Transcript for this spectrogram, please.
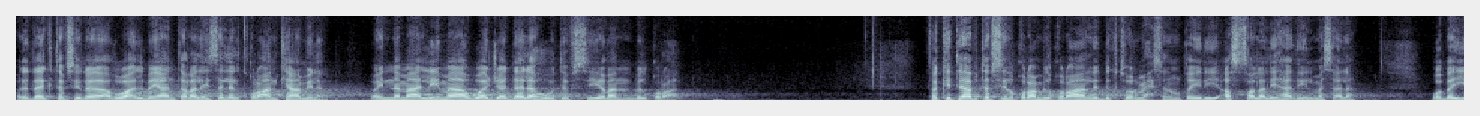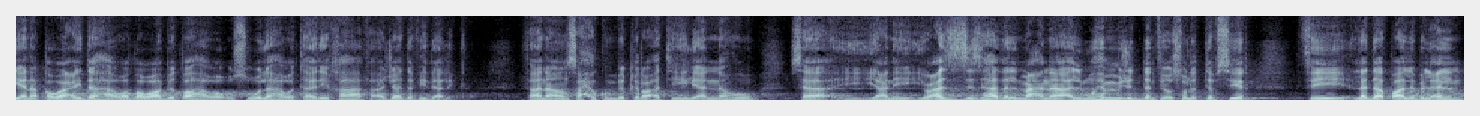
ولذلك تفسير أضواء البيان ترى ليس للقرآن كاملا وإنما لما وجد له تفسيرا بالقرآن. فكتاب تفسير القرآن بالقرآن للدكتور محسن المطيري أصل لهذه المسألة وبين قواعدها وضوابطها وأصولها وتاريخها فأجاد في ذلك. فأنا أنصحكم بقراءته لأنه يعني يعزز هذا المعنى المهم جدا في أصول التفسير في لدى طالب العلم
